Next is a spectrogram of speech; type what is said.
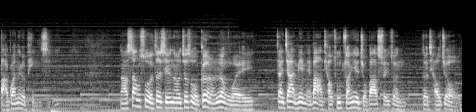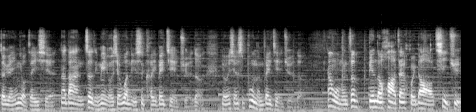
把关那个品质。那上述的这些呢，就是我个人认为，在家里面没办法调出专业酒吧水准的调酒的原因有这一些。那当然，这里面有一些问题是可以被解决的，有一些是不能被解决的。那我们这边的话，再回到器具。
